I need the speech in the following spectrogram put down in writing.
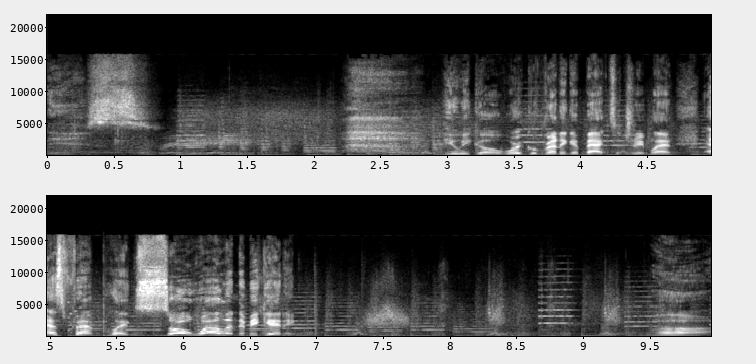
this. Here we go. We're running it back to Dreamland. SFAT playing so well in the beginning. Ah.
